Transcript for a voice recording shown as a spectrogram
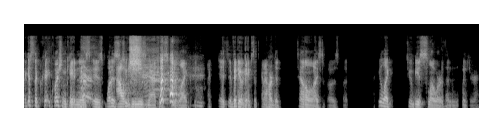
I guess the question, Caden, is is what is Ouch. 2B's natural speed like? It's in video games. It's kind of hard to tell, I suppose, but I feel like 2B is slower than Winter.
